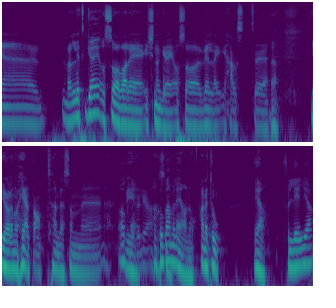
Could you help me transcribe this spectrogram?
eh, Det var litt gøy, og så var det ikke noe gøy. Og så vil jeg helst eh, Ja. gjøre noe helt annet enn det som eh, Ok, vi vil gjøre. Hvor gammel er han nå? Han er to. Ja, for Lilja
